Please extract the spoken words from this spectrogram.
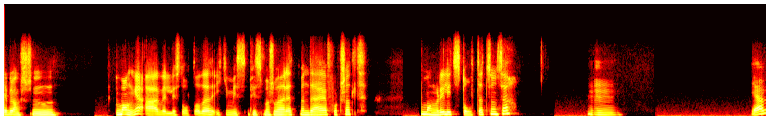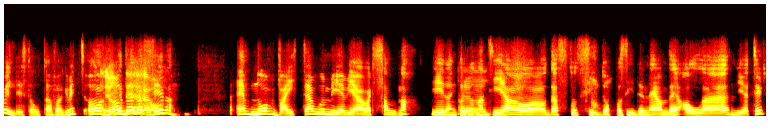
i bransjen. Mange er veldig stolt av det, ikke hvis man har rett, men det er fortsatt mangler litt stolthet, syns jeg. Mm. Jeg er veldig stolt av faget mitt. Og ja, det bør jeg si, da. Jeg, nå veit jeg hvor mye vi har vært savna i den koronatida. Og det har stått side opp og side ned om det i alle nyheter.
